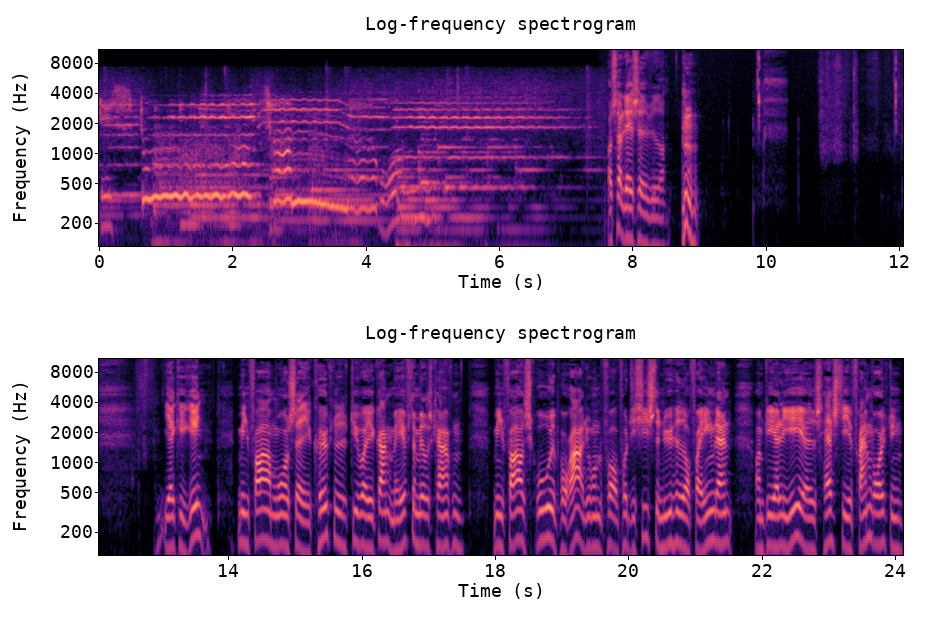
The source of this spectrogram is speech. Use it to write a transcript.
Det store Og så læser jeg videre. jeg gik ind. Min far og mor sad i køkkenet. De var i gang med eftermiddagskaffen. Min far skruede på radioen for at få de sidste nyheder fra England om de allieredes hastige fremrykning.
